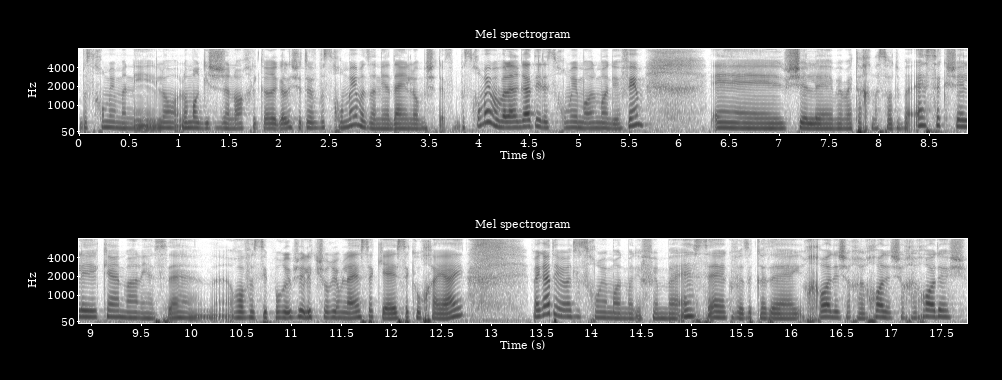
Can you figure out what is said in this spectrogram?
בסכומים, אני לא, לא מרגישה שנוח לי כרגע לשתף בסכומים, אז אני עדיין לא משתפת בסכומים, אבל הגעתי לסכומים מאוד מאוד יפים, אה, של אה, באמת הכנסות בעסק שלי, כן, מה אני אעשה? רוב הסיפורים שלי קשורים לעסק, כי העסק הוא חיי. והגעתי באמת לסכומים מאוד מאוד יפים בעסק, וזה כזה חודש אחרי חודש אחרי חודש.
